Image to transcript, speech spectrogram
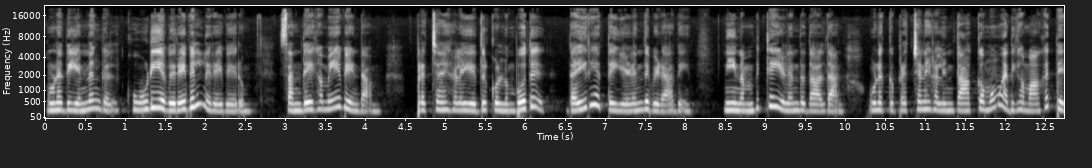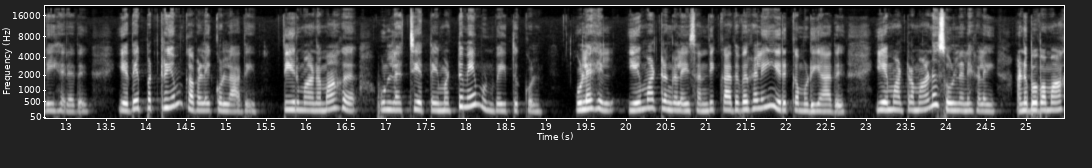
உனது எண்ணங்கள் கூடிய விரைவில் நிறைவேறும். சந்தேகமே வேண்டாம். பிரச்சனைகளை எதிர்கொள்ளும்போது தைரியத்தை இழந்து விடாதே. நீ நம்பிக்கை இழந்ததால் தான் உனக்கு பிரச்சனைகளின் தாக்கமும் அதிகமாக தெரிகிறது. எதை பற்றியும் கவலை கொள்ளாதே. தீர்மானமாக உன் லட்சியத்தை மட்டுமே முன்வைத்துக்கொள். உலகில் ஏமாற்றங்களை சந்திக்காதவர்களே இருக்க முடியாது. ஏமாற்றமான சூழ்நிலைகளை அனுபவமாக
